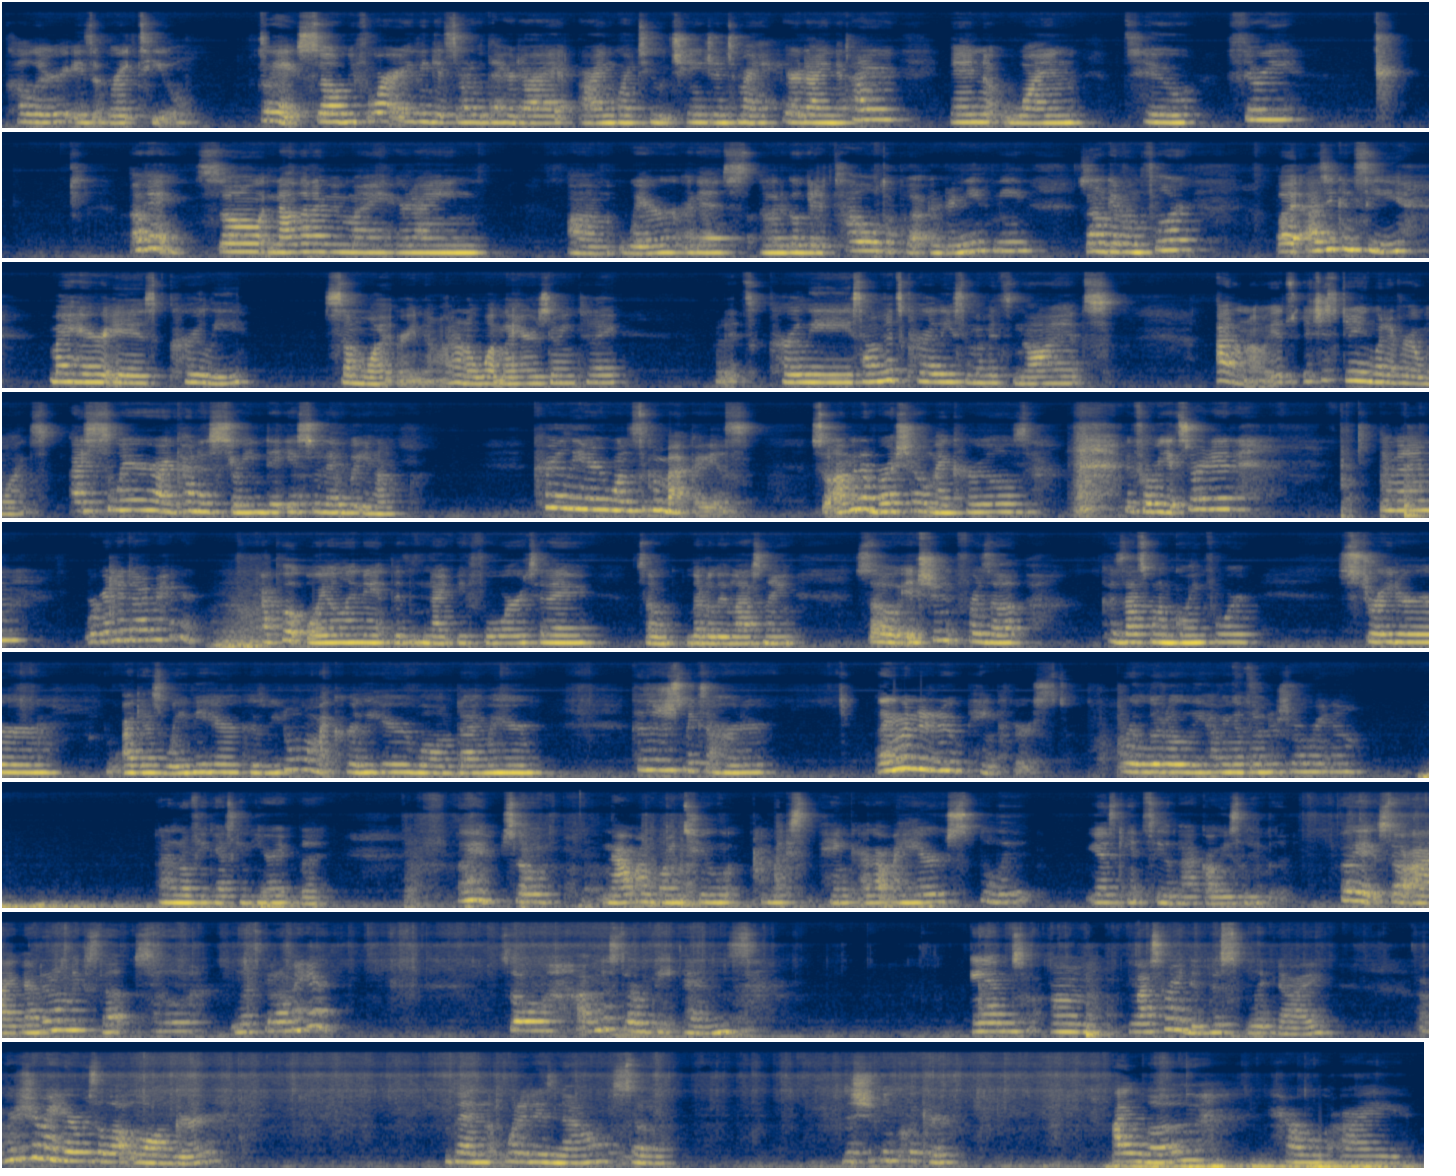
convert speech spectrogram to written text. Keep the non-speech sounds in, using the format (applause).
color is a bright teal. Okay, so before I even get started with the hair dye, I'm going to change into my hair dyeing attire in one, two, three. Okay, so now that I'm in my hair dyeing um, wear, I guess, I'm gonna go get a towel to put underneath me so I don't get it on the floor. But as you can see, my hair is curly somewhat right now. I don't know what my hair is doing today but it's curly. Some of it's curly, some of it's not. I don't know. It's, it's just doing whatever it wants. I swear I kind of straightened it yesterday, but you know, curly hair wants to come back, I guess. So I'm going to brush out my curls before we get started. And then we're going to dye my hair. I put oil in it the night before today. So literally last night. So it shouldn't frizz up because that's what I'm going for straighter, I guess, wavy hair because we don't want my curly hair while I'm dyeing my hair because it just makes it harder. I'm going to do pink first. We're literally having a thunderstorm right now. I don't know if you guys can hear it, but okay. So now I'm going to mix the pink. I got my hair split. You guys can't see the back, obviously, but okay. So I got it all mixed up. So let's get on my hair. So I'm gonna start with the ends. And um, last time I did this split dye, I'm pretty sure my hair was a lot longer than what it is now, so this should be quicker. I love how I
